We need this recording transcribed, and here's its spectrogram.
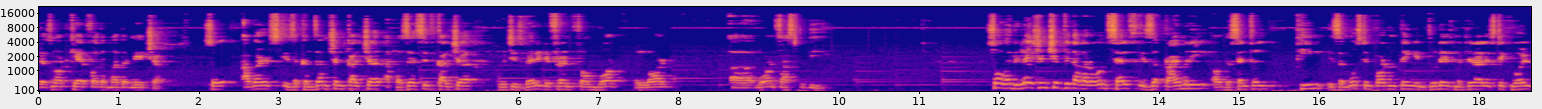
does not care for the mother nature so ours is a consumption culture a possessive culture which is very different from what the lord uh, wants us to be so our relationship with our own self is the primary or the central theme, is the most important thing in today's materialistic world.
